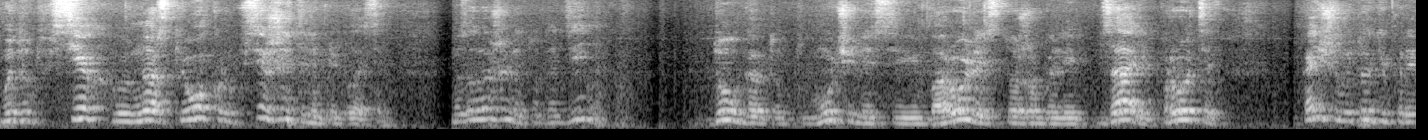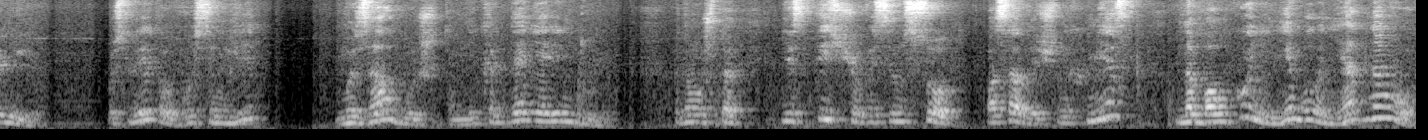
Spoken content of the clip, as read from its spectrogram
мы тут всех, Нарский округ, все жители пригласим. Мы заложили туда денег, долго тут мучились и боролись, тоже были за и против. В конечном итоге провели. После этого 8 лет мы зал больше там никогда не арендуем. Потому что из 1800 посадочных мест на балконе не было ни одного.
